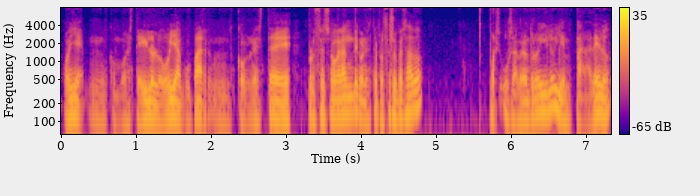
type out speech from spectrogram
oye, mm, como este hilo lo voy a ocupar con este proceso grande, con este proceso pesado, pues úsame otro hilo y en paralelo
